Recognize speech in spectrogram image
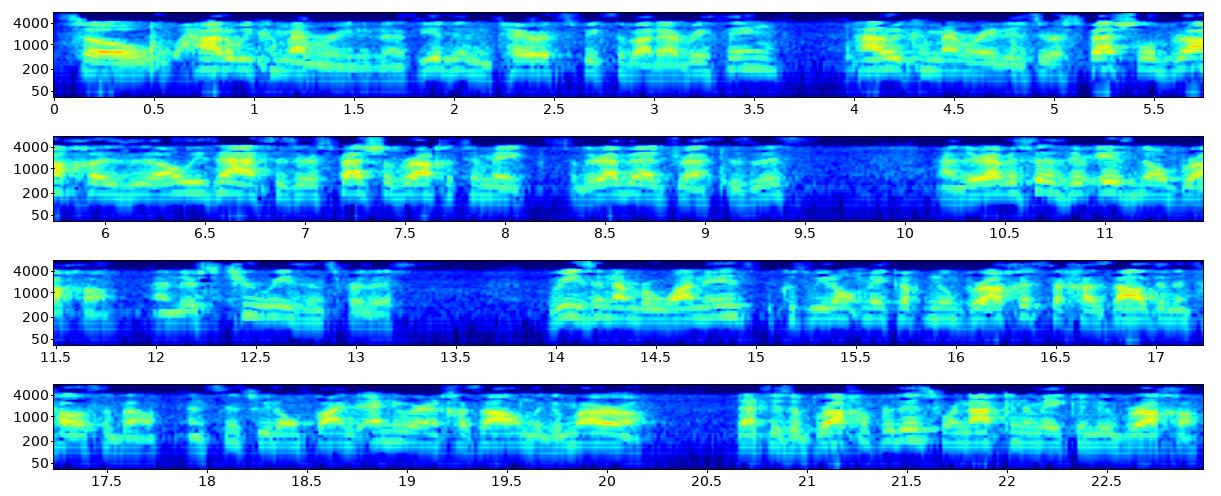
So how do we commemorate it? As Yidden Torah speaks about everything. How do we commemorate it? Is there a special bracha? Is it always asked, is there a special bracha to make? So the Rebbe addresses this. And the Rebbe says there is no bracha. And there's two reasons for this. Reason number one is because we don't make up new brachas that Chazal didn't tell us about. And since we don't find anywhere in Chazal in the Gemara that there's a bracha for this, we're not going to make a new bracha.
